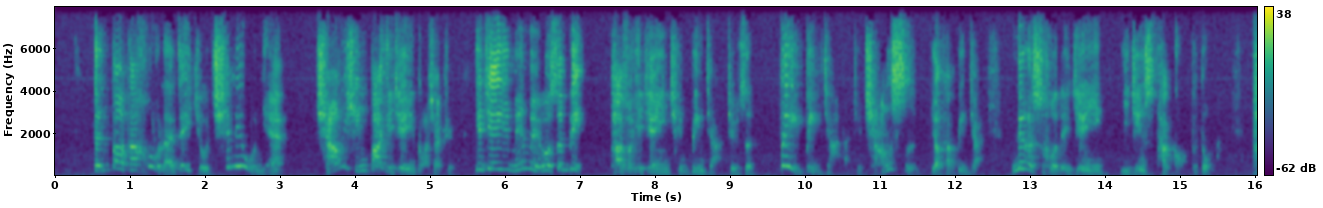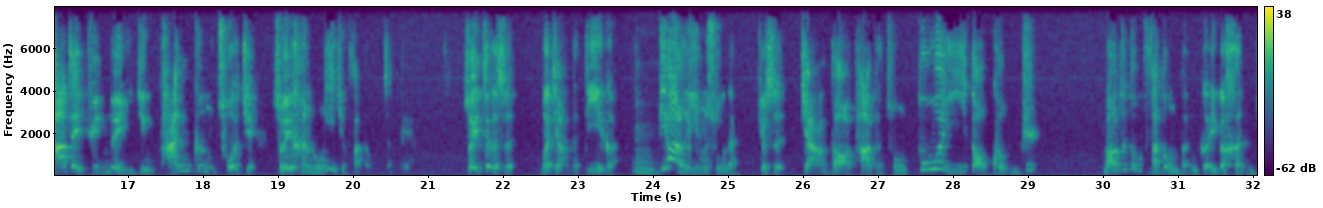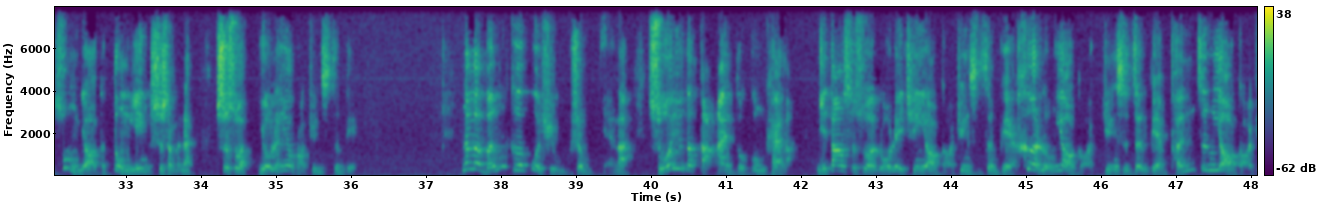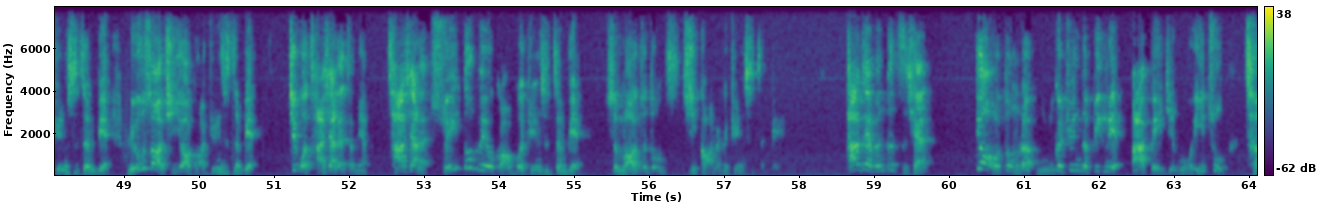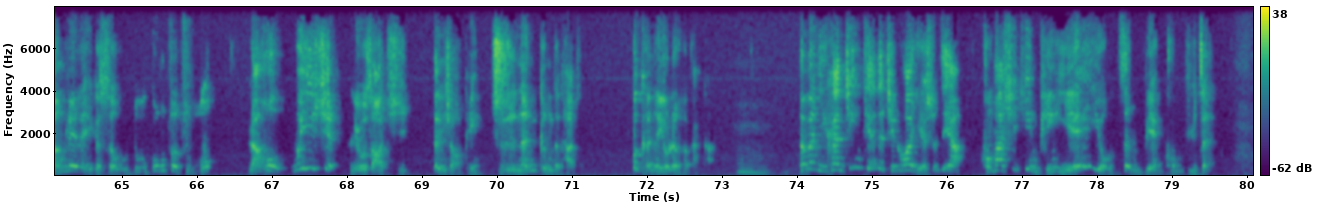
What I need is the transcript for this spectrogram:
等到他后来在一九七六年强行把叶剑英搞下去，叶剑英明明没有生病，他说叶剑英请病假，就是被病假的，就强势要他病假。那个时候的叶剑英已经是他搞不动了，他在军内已经盘根错节，所以很容易就发动政变。所以这个是我讲的第一个。嗯。第二个因素呢，就是讲到他的从多疑到恐惧。毛泽东发动文革一个很重要的动因是什么呢？是说有人要搞军事政变。那么文革过去五十五年了，所有的档案都公开了。你当时说罗瑞卿要搞军事政变，贺龙要搞军事政变，彭真要搞军事政变，刘少奇要搞军事政变，结果查下来怎么样？查下来谁都没有搞过军事政变，是毛泽东自己搞了个军事政变。他在文革之前调动了五个军的兵力，把北京围住，成立了一个首都工作组，然后威胁刘少奇、邓小平只能跟着他走。不可能有任何反抗。嗯，那么你看今天的情况也是这样，恐怕习近平也有政变恐惧症。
